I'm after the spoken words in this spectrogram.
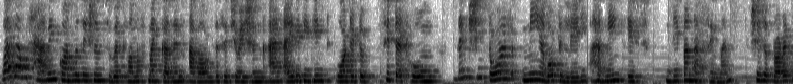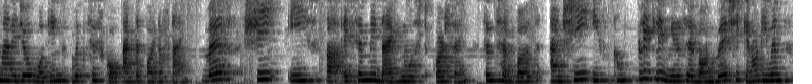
While I was having conversations with one of my cousin about the situation and I really didn't wanted to sit at home, then she told me about a lady. Her name is Deepa Narsimhan. She's a product manager working with Cisco at that point of time, where she is a SMA diagnosed person since her birth and she is completely wheelchair bound where she cannot even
